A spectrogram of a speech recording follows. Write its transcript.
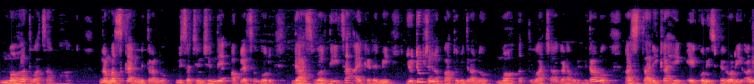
महत्त्वाचा भाग. नमस्कार मित्रांनो मी सचिन शिंदे आपल्यासमोर ध्यासवर्धीचा अकॅडमी युट्यूब चॅनल पाहतो. मित्रांनो महत्त्वाच्या घडामोडी. मित्रांनो आज तारीख आहे एकोणीस फेब्रुवारी आणि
